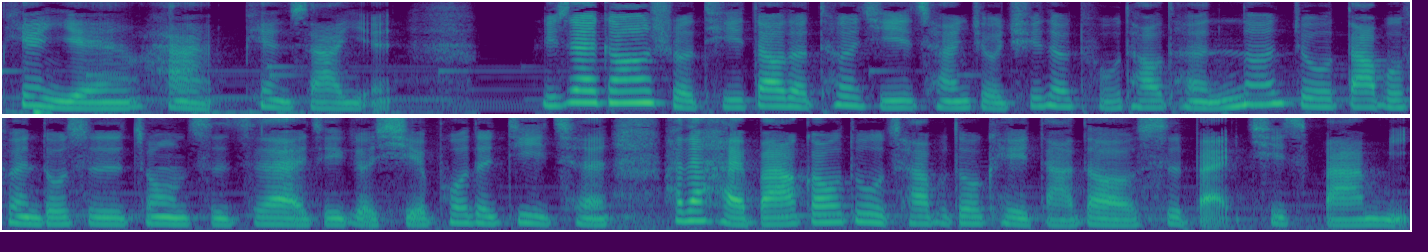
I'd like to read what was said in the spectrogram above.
片岩和片砂岩。你在刚刚所提到的特级产酒区的葡萄藤呢，就大部分都是种植在这个斜坡的地层，它的海拔高度差不多可以达到四百七十八米。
